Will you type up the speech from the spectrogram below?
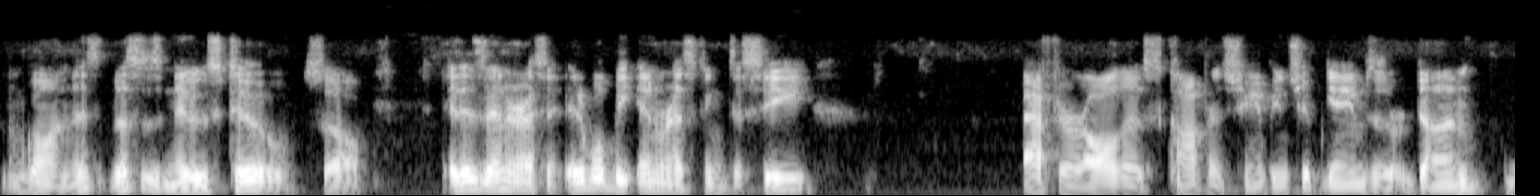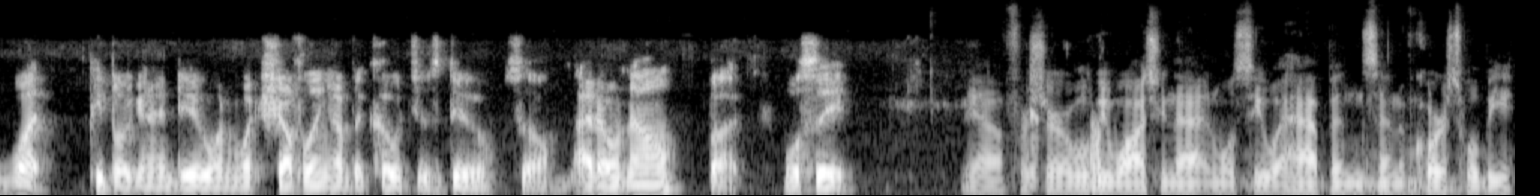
and I'm going, "This this is news too." So it is interesting. It will be interesting to see after all this conference championship games are done what people are going to do and what shuffling of the coaches do. So I don't know, but we'll see. Yeah, for sure. We'll be watching that and we'll see what happens. And of course, we'll be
